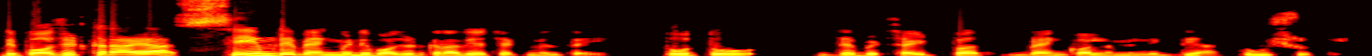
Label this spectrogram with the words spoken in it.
डिपॉजिट कराया सेम डे बैंक में डिपॉजिट करा दिया चेक मिलते ही। तो तो डेबिट साइड पर बैंक कॉलम में लिख दिया टू श्रुति।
